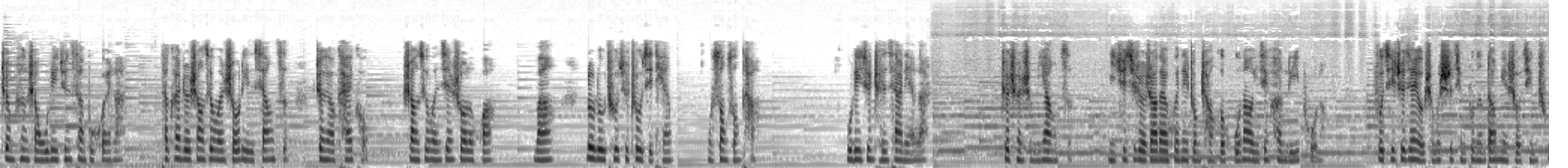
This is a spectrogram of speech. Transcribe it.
正碰上吴丽君散步回来，他看着尚修文手里的箱子，正要开口，尚修文先说了话：“妈，露露出去住几天，我送送她。”吴丽君沉下脸来：“这成什么样子？你去记者招待会那种场合胡闹已经很离谱了。夫妻之间有什么事情不能当面说清楚？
